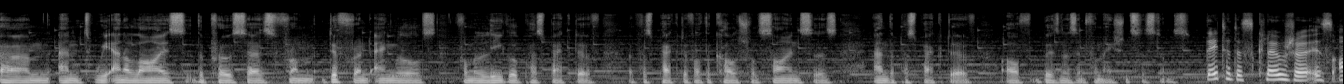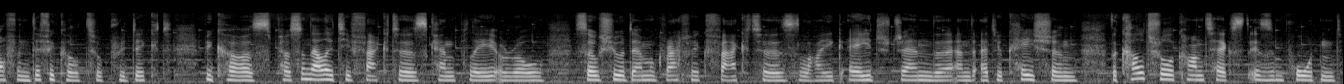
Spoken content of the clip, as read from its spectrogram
um, and we analyze the process from different angles, from a legal perspective, a perspective of the cultural sciences and the perspective of business information systems. Data disclosure is often difficult to predict because personality factors can play a role. Socio-demographic factors like age, gender and education. The cultural context is important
